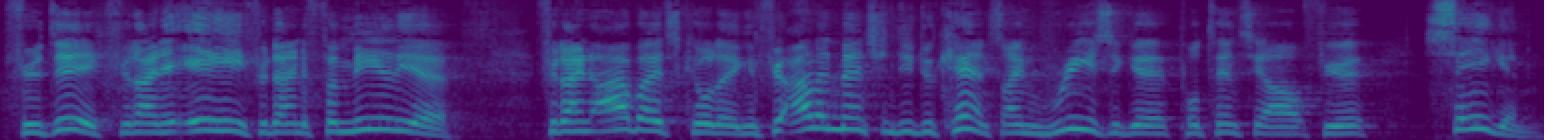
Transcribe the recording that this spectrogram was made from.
für dich, für deine Ehe, für deine Familie, für deine Arbeitskollegen, für alle Menschen, die du kennst, ein riesiges Potenzial für Segen.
